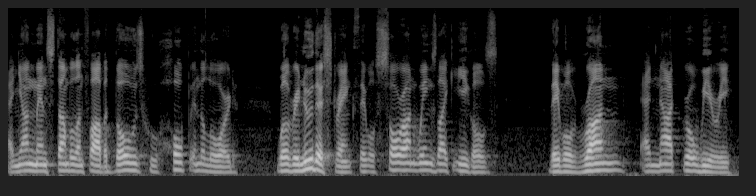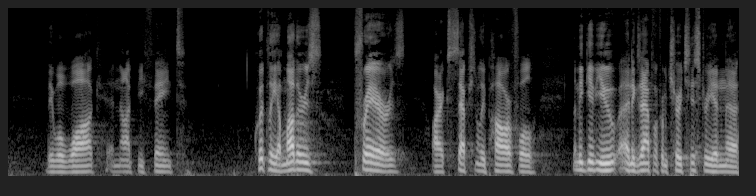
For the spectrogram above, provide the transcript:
and young men stumble and fall. But those who hope in the Lord will renew their strength. They will soar on wings like eagles. They will run and not grow weary. They will walk and not be faint. Quickly, a mother's prayers are exceptionally powerful. Let me give you an example from church history and, uh,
